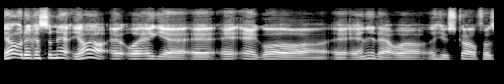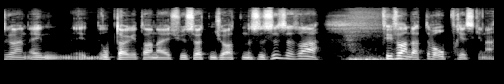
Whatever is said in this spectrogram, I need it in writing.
Ja, og det resonerer Ja, ja, og jeg, jeg, jeg, jeg også er enig i det. Og jeg husker første gang jeg oppdaget han i 2017-2018, så syntes jeg sånn Fy faen, dette var oppfriskende.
